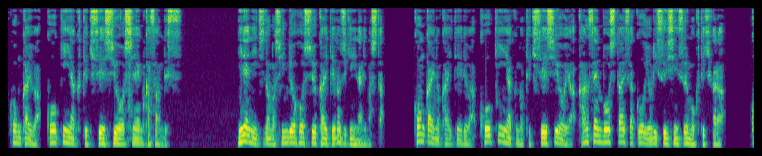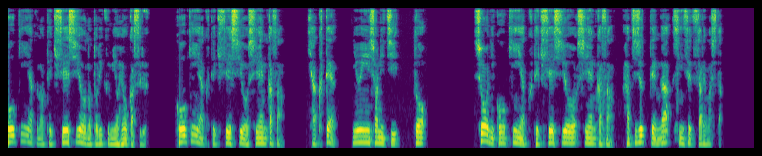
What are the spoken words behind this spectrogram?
今回は抗菌薬適正使用支援加算です。2年に一度の診療報酬改定の時期になりました。今回の改定では、抗菌薬の適正使用や感染防止対策をより推進する目的から、抗菌薬の適正使用の取り組みを評価する、抗菌薬適正使用支援加算100点、入院初日と小児抗菌薬適正使用支援加算80点が新設されました。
